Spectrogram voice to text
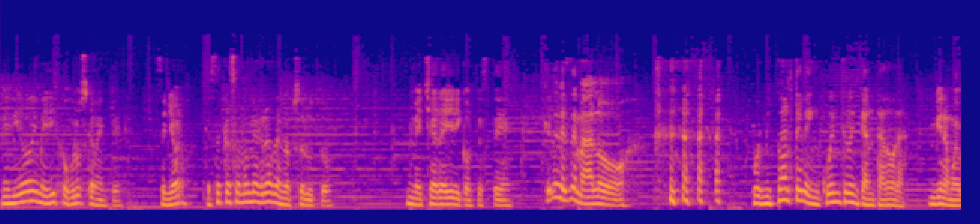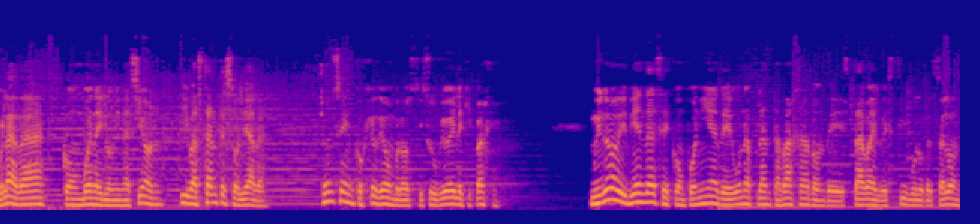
me miró y me dijo bruscamente, Señor, esta casa no me agrada en absoluto. Me eché a reír y contesté, ¿qué le ves de malo? Por mi parte la encuentro encantadora, bien amueblada, con buena iluminación y bastante soleada. Jones se encogió de hombros y subió el equipaje. Mi nueva vivienda se componía de una planta baja donde estaba el vestíbulo del salón,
